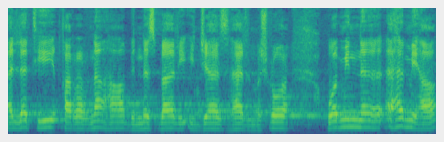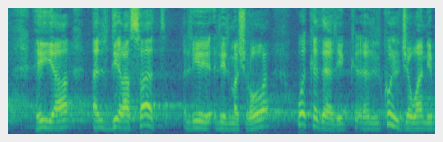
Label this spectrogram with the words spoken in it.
التي قررناها بالنسبة لإنجاز هذا المشروع. ومن أهمها هي الدراسات للمشروع وكذلك كل الجوانب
